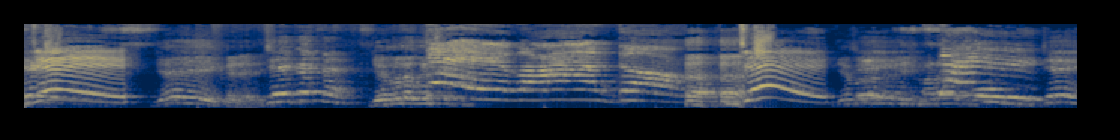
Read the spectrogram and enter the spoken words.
జై జై జై.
